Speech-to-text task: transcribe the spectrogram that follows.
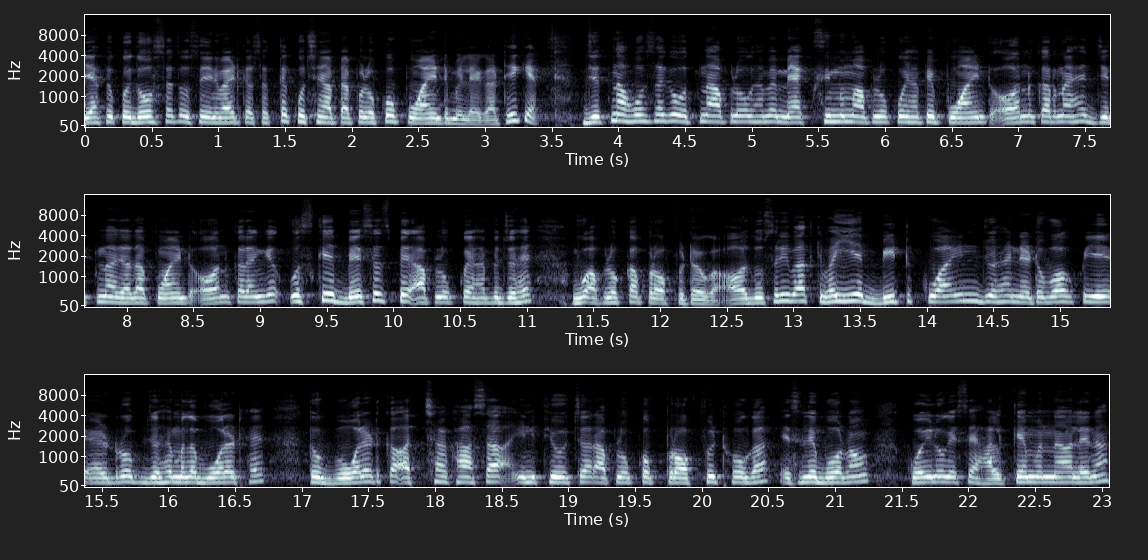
या फिर कोई दोस्त है तो उसे इन्वाइट कर सकते हैं, कुछ यहाँ पे आप लोग को पॉइंट मिलेगा, ठीक है? जितना हो सके उतना आप लोग यहाँ पे मैक्सिमम आप लोग को यहाँ पे पॉइंट ऑन करना है, जितना ज़्यादा पॉइंट ऑन करेंगे, उसके बेसिस पे आप लोग को यहाँ पे जो है वो आप लोग का प्रॉफिट होगा। और दूसरी बात कि भाई ये बिट जो है नेटवर्क पे ये एड्रॉप जो है मतलब वॉलेट है तो वॉलेट का अच्छा खासा इन फ्यूचर आप लोग को प्रॉफिट होगा, इसलिए बोल रहा हूँ, कोई लोग इसे हल्के में ना लेना,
